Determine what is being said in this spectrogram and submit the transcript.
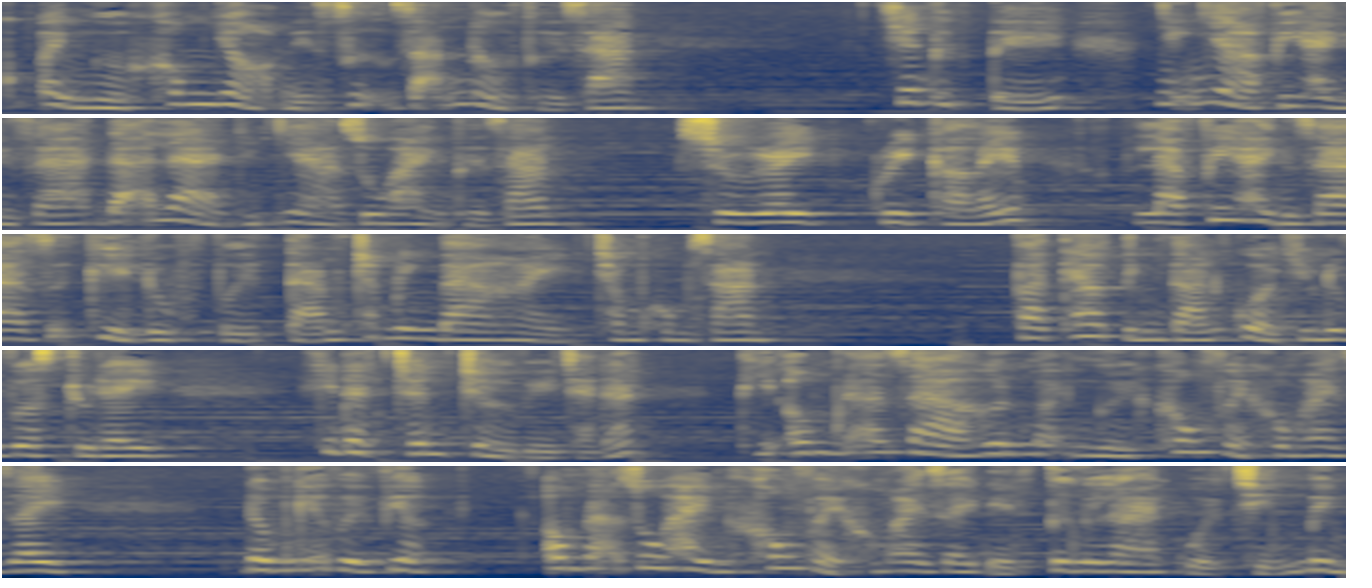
cũng ảnh hưởng không nhỏ đến sự giãn nở thời gian. Trên thực tế, những nhà phi hành gia đã là những nhà du hành thời gian. Sergei Krikalev là phi hành gia giữ kỷ lục với 803 ngày trong không gian. Và theo tính toán của Universe Today, khi đặt chân trở về trái đất thì ông đã già hơn mọi người 0,02 giây – đồng nghĩa với việc ông đã du hành 0,02 giây đến tương lai của chính mình.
